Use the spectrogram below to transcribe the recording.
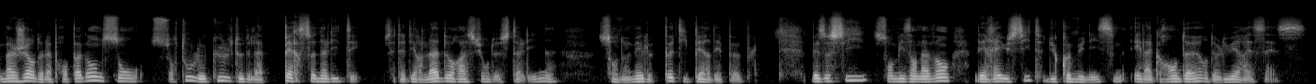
majeurs de la propagande sont surtout le culte de la personnalité, c'est-à-dire l'adoration de Staline, surnommé le petit père des peuples, mais aussi sont mises en avant les réussites du communisme et la grandeur de l'URSS.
